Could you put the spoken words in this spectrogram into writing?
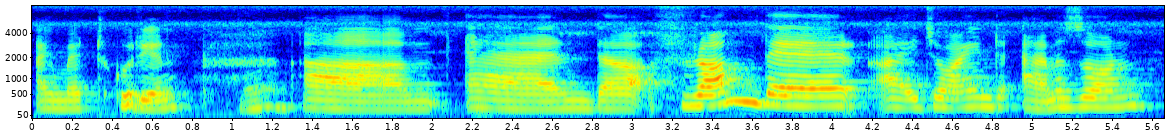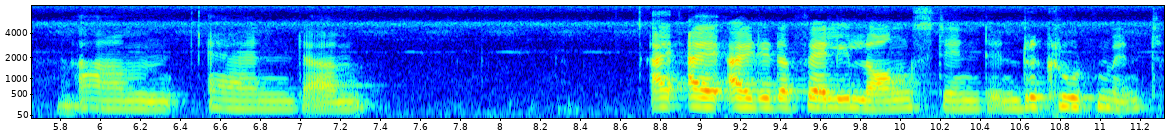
I met Kurian. Um, and uh, from there, I joined Amazon um, and um, I, I, I did a fairly long stint in recruitment,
